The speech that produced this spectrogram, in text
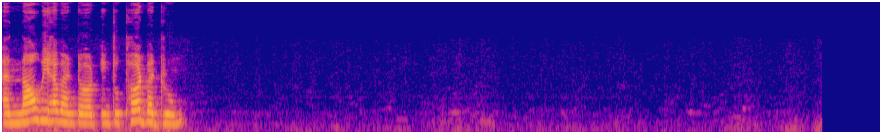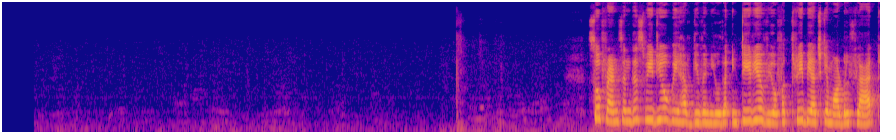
and now we have entered into third bedroom So friends, in this video we have given you the interior view of a 3 BHK model flat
